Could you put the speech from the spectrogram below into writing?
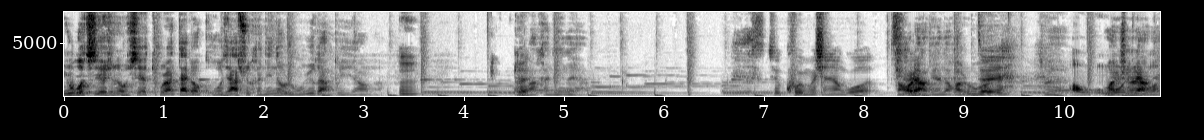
如果职业选手现在突然代表国家去，肯定那种荣誉感不一样的，嗯，对吧？肯定的呀。就酷有没有想象过早两年的话，如果对对哦我晚生两年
